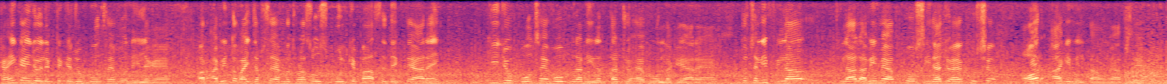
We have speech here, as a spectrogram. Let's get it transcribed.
कहीं कहीं जो इलेक्ट्रिक के जो पोल्स हैं वो नहीं लगे हैं। और अभी तो भाई जब से हम थोड़ा सा उस पोल के पास से देखते आ रहे हैं कि जो पोल्स हैं वो पूरा निरंतर जो है वो लगे आ रहे हैं। तो चलिए फ़िलहाल फ़िलहाल अभी मैं आपको सीधा जो है कुछ और आगे मिलता हूँ मैं आपसे।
